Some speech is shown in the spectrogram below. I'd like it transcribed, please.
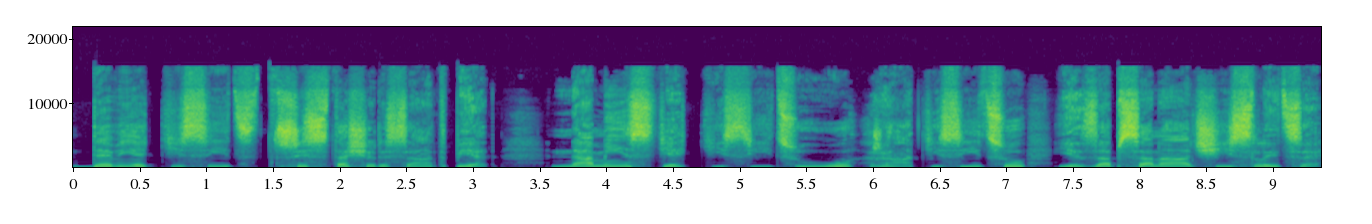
9365. Na místě tisíců, řád tisíců, je zapsaná číslice.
